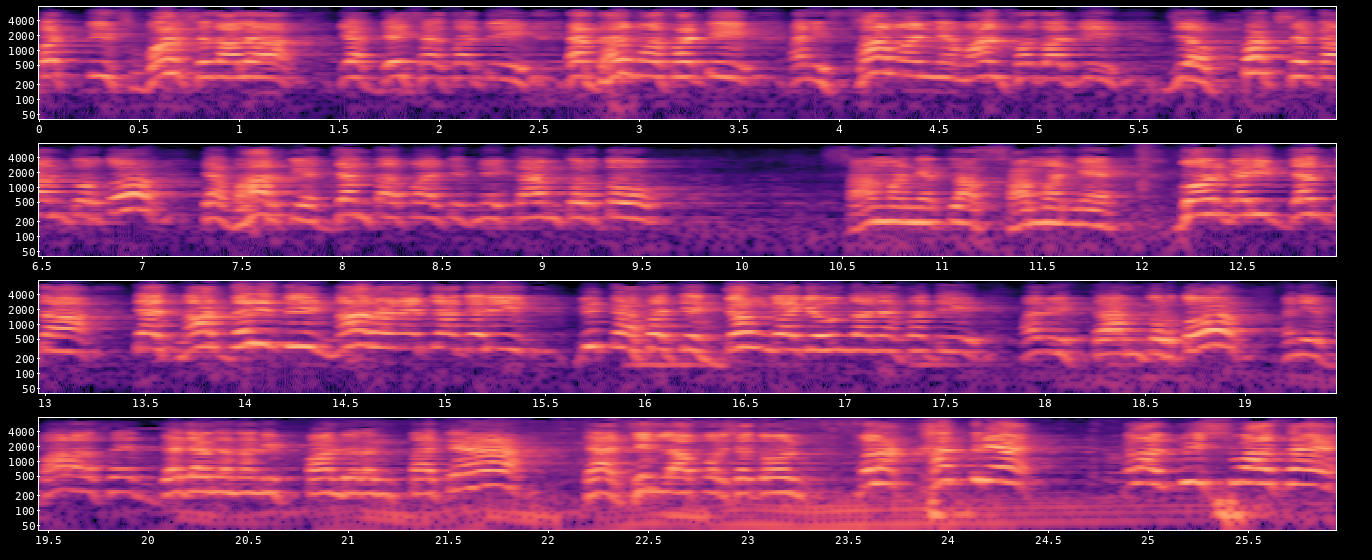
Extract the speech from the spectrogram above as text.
बत्तीस वर्ष झालं या देशासाठी या धर्मासाठी आणि सामान्य माणसासाठी जे पक्ष काम करतो त्या भारतीय जनता पार्टीत मी काम करतो. सामान्यातला सामान्य गोरगरीब जनता त्या ना दरिद्री नारायणाच्या घरी विकासाचे गंगा घेऊन जाण्यासाठी आम्ही काम करतो. आणि बाळासाहेब गजानन आणि पांडुरंग तात्या ह्या जिल्हा परिषदून मला खात्री आहे मला विश्वास आहे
